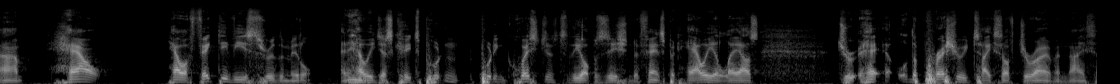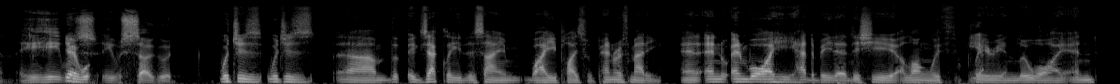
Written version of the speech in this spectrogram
um, how how effective he is through the middle and how he just keeps putting putting questions to the opposition defence, but how he allows the pressure he takes off Jarome and Nathan. He, he Yeah, was well- he was so good. Which is which is um, the, exactly the same way he plays for Penrith, Matty, and, and and why he had to be there this year along with Cleary and Luai, and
